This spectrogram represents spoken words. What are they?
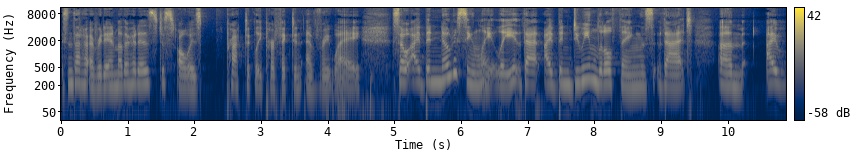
Isn't that how every day in motherhood is? Just always practically perfect in every way. So I've been noticing lately that I've been doing little things that um, I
